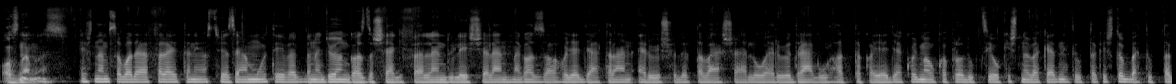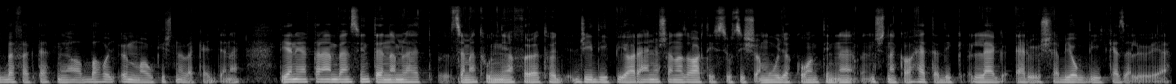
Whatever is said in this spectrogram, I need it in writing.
az nem lesz. És nem szabad elfelejteni azt, hogy az elmúlt években egy olyan gazdasági fellendülés jelent meg azzal, hogy egyáltalán erősödött a vásárlóerő, drágulhattak a jegyek, hogy maguk a produkciók is növekedni tudtak, és többet tudtak befektetni abba, hogy önmaguk is növekedjenek. Ilyen értelemben szintén nem lehet szemet hújni a fölött, hogy GDP arányosan az Artisius is amúgy a kontinensnek a hetedik legerősebb jogdíjkezelője.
